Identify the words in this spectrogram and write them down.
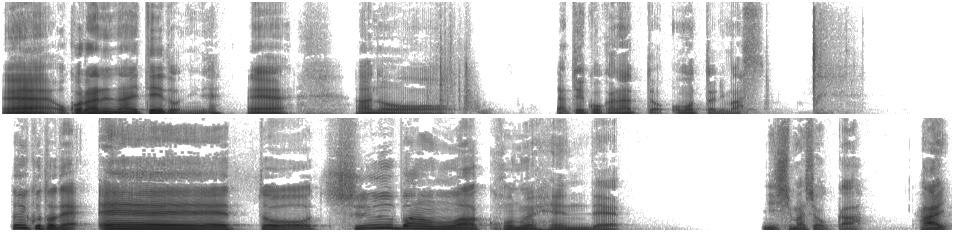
えー、怒られない程度にね、えー、あのー、やっていこうかなと思っております。ということで、えー、っと、中盤はこの辺で、にしましょうか。はい。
